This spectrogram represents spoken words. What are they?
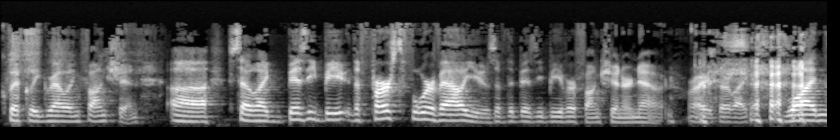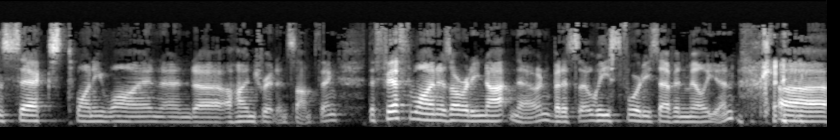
quickly growing function. Uh, so like busy bee, the first four values of the busy beaver function are known, right? They're like one, six, 21, and uh, 100 and something. The fifth one is already not known, but it's at least 47 million. Uh,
